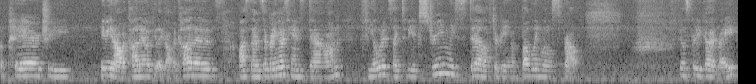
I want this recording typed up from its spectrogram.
a pear tree, maybe an avocado if you like avocados. Awesome. So bring those hands down Feel what it's like to be extremely still after being a bubbling little sprout. Feels pretty good, right?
